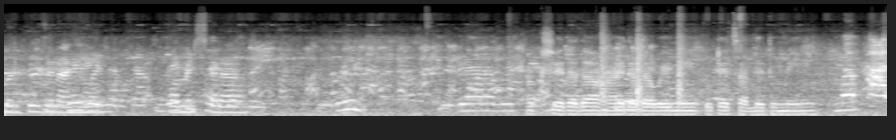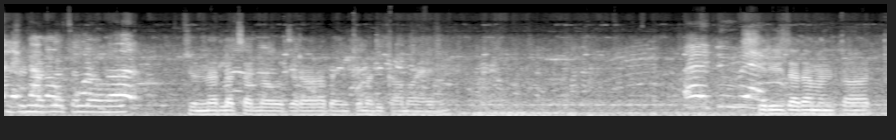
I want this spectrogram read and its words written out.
भरपूर जण आहे. कॉमेंट्स करा. अक्षय दादा हाय दादा वहिनी कुठे चालले तुम्ही? जुन्नरला चाललो आहोत. जुन्नरला चाललो आहोत जरा बँकेमध्ये काम आहे. शिरीष दादा म्हणतात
